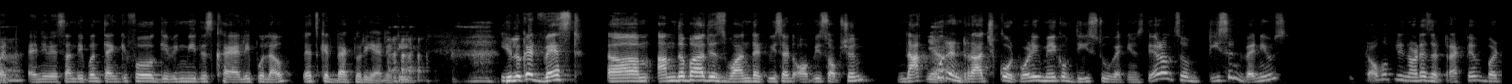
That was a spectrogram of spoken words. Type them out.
but Uh. anyway sandipan thank you for giving me this khayali pulao. Let's get back to reality. You look at west um ahmedabad is one that we said obvious option. Nagpur Yeah. and rajkot what do you make of these two venues? They're also decent venues. Probably not as attractive but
